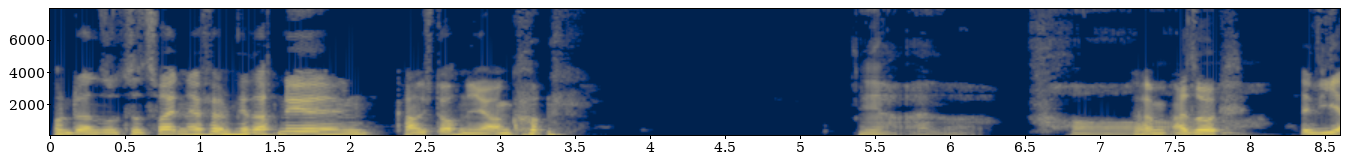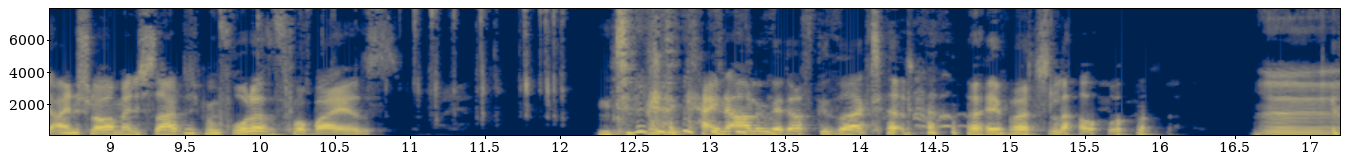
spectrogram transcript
Und dann so zur zweiten Hälfte habe ich mir gedacht, nee, den kann ich doch nicht angucken. Ja, also. Oh. Also, wie ein schlauer Mensch sagt, ich bin froh, dass es vorbei ist. Keine Ahnung, wer das gesagt hat, aber er war schlau. Äh,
